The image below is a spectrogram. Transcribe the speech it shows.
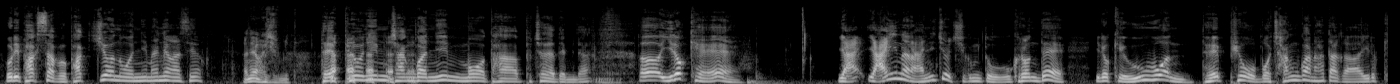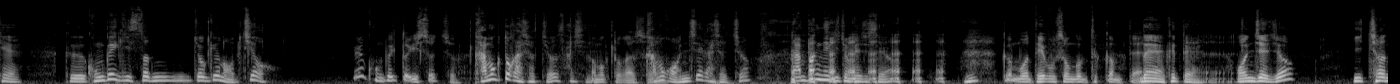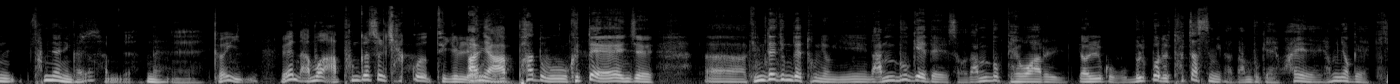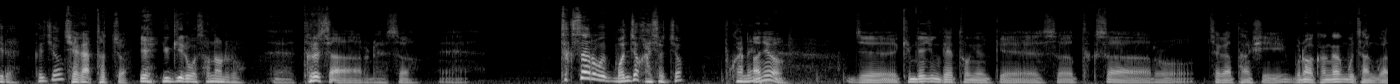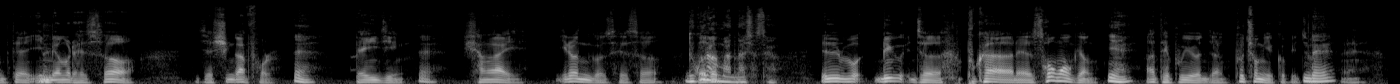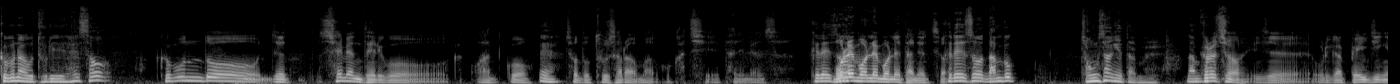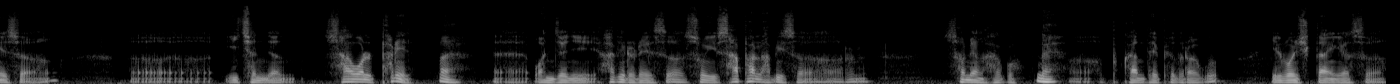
우리 박사부 박지원 의원님 안녕하세요. 안녕하십니까. 대표님, 장관님 뭐 다 붙여야 됩니다. 어, 이렇게 야, 야인은 아니죠, 지금도. 그런데 이렇게 의원, 대표, 뭐 장관 하다가 이렇게 그 공백이 있었던 적은 없죠? 왜 공백도 있었죠. 감옥도 가셨죠, 사실. 감옥도 가서. 감옥 언제 가셨죠? 깜빡 얘기 좀 해주세요. 그 뭐 대북 송금 특검 때. 네, 그때 네. 언제죠? 2003년인가요? 3년. 네. 네. 거의 왜 나무 아픈 것을 자꾸 뒤질려고. 아니 아파도 그때 이제 어, 김대중 대통령이 남북에 대해서 남북 대화를 열고 물꼬를 터졌습니까? 남북의 화해 협력의 길에. 그죠? 제가 텄죠. 예, 6.15 선언으로. 예, 특사를 그렇죠. 해서. 예. 특사로 먼저 가셨죠? 북한에? 아니요. 이제 김대중 대통령께서 특사로 제가 당시 문화관광부 장관 때 임명을 네. 해서 이제 싱가폴, 네. 베이징, 네. 샹하이 이런 곳에서 누구랑 만나셨어요? 일본 미국 저 북한의 송호경 예. 아태 부위원장 부총리급이죠. 네. 네. 그분하고 둘이 해서 그분도 이제 세 명 데리고 왔고 예. 저도 두 사람하고 같이 다니면서 그래서 몰래 몰래 몰래 다녔죠. 그래서 남북 정상회담을 남북 그렇죠. 이제 우리가 베이징에서 어 2000년 4월 8일 네. 에, 완전히 합의를 해서 소위 사팔 합의서를 서명하고 네. 어, 북한 대표들하고 일본 식당에 가서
